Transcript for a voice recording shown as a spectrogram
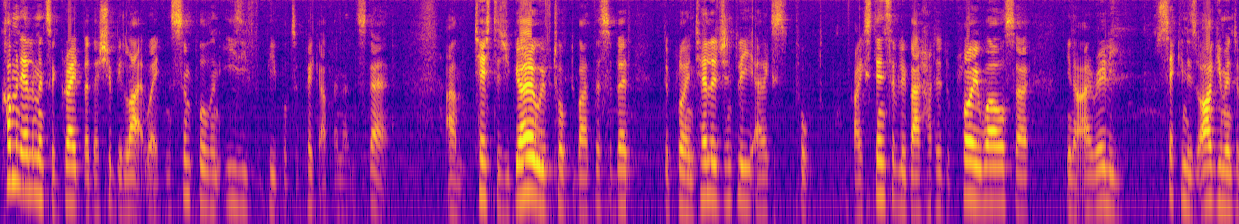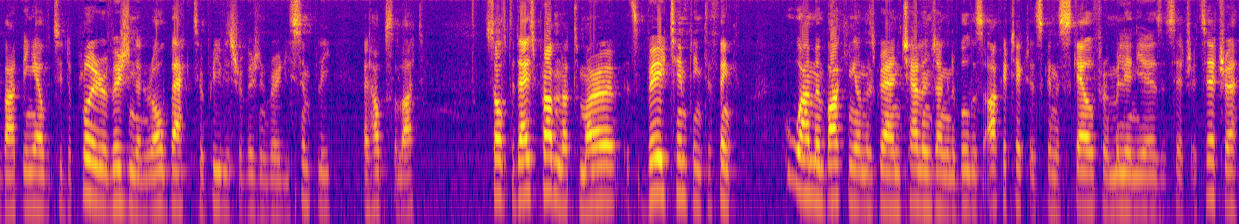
common elements are great, but they should be lightweight and simple and easy for people to pick up and understand. Um, test as you go. We've talked about this a bit. Deploy intelligently. Alex talked extensively about how to deploy well. So, you know, I really second his argument about being able to deploy a revision and roll back to a previous revision really simply. That helps a lot. Solve today's problem, not tomorrow. It's very tempting to think, oh, I'm embarking on this grand challenge. I'm going to build this architecture that's going to scale for a million years, etc., etc.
